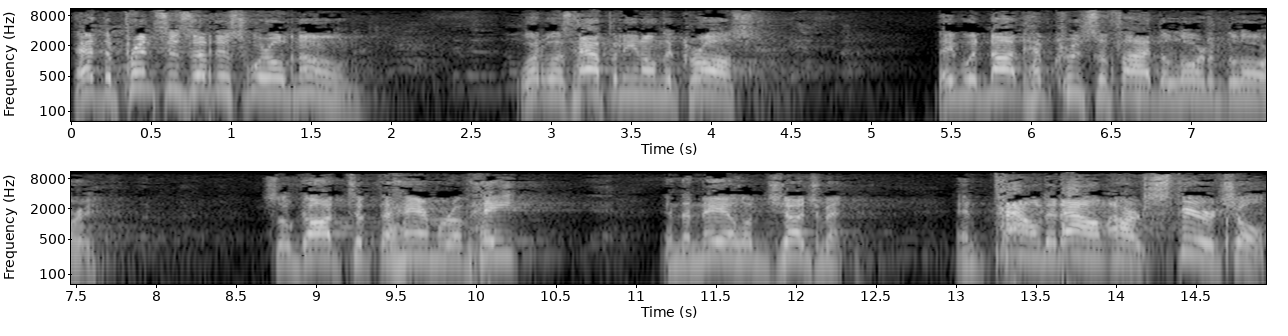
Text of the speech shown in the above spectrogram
Had the princes of this world known what was happening on the cross, they would not have crucified the Lord of glory. So God took the hammer of hate and the nail of judgment and pounded out our spiritual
